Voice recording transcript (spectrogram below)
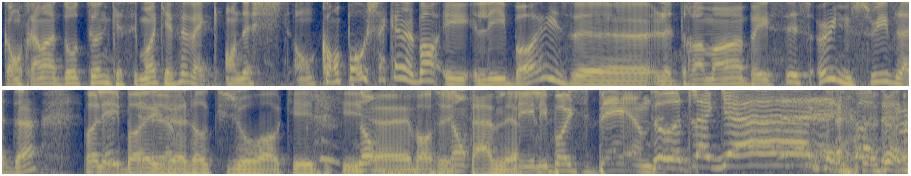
Contrairement à d'autres tunes que c'est moi qui ai fait, on, a on compose chacun notre bord. Et les boys, euh, le drummer, bassiste, eux, ils nous suivent là-dedans. Pas les boys, euh, les autres qui jouent au hockey puis qui. non, euh, bon, c'est non, là. Les, les boys band. Toute la gang!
